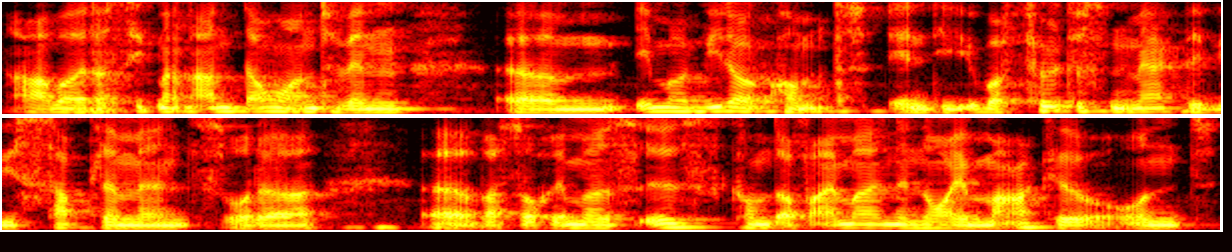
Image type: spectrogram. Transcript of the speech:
Aber das sieht man andauernd, wenn ähm, immer wieder kommt in die überfülltesten Märkte wie Supplements oder äh, was auch immer es ist, kommt auf einmal eine neue Marke und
